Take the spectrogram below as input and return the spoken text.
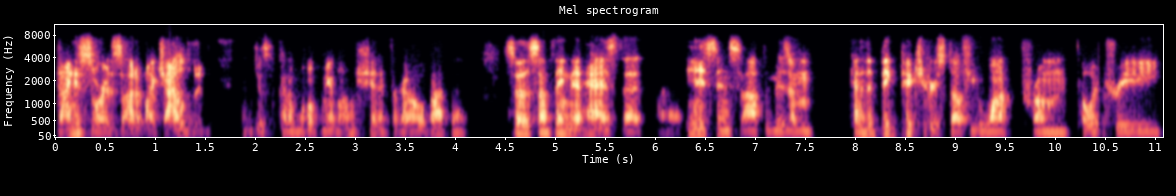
dinosaurs out of my childhood and just kind of woke me up. Oh shit, I forgot all about that. So something that has that uh, innocence, optimism, kind of the big picture stuff you want from poetry,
